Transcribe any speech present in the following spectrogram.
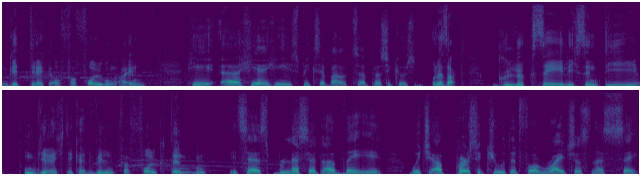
und geht direkt auf Verfolgung ein. he uh, here he speaks about uh, persecution Und er sagt, glückselig sind die um Gerechtigkeit willen Verfolgten, it says blessed are they which are persecuted for righteousness sake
